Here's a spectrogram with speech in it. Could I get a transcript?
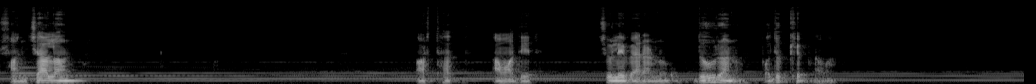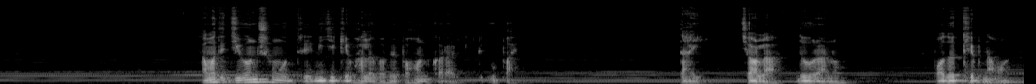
সঞ্চালন, অর্থাৎ আমাদের চলে বেড়ানো, দৌড়ানো, পদক্ষেপ নেওয়া। আমাদের জীবন সমুদ্রে নিজেকে ভালোভাবে বহন করার একটি উপায়। তাই চলা, দৌড়ানো, পদক্ষেপ নেওয়া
